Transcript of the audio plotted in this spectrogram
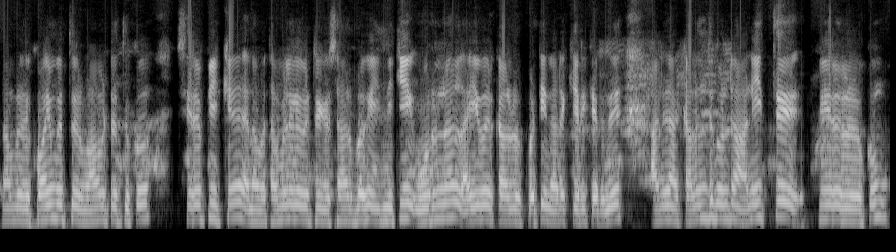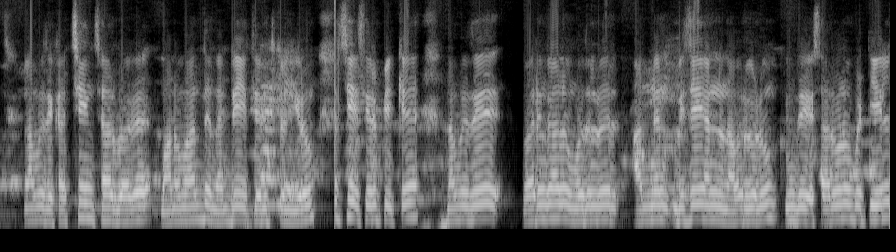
நமது கோயம்புத்தூர் மாவட்டத்துக்கும் சிறப்பிக்க நம்ம தமிழக வெற்றிகள் சார்பாக இன்னைக்கு ஒரு நாள் ஐவர் கால்வர் போட்டி நடக்க இருக்கிறது. அதில் நான் கலந்து கொண்ட அனைத்து வீரர்களுக்கும் நமது கட்சியின் சார்பாக மனமார்ந்த நன்றியை தெரிவித்துக் கொள்கிறோம். கட்சியை சிறப்பிக்க நமது வருங்கால முதல்வர் அண்ணன் விஜய் அண்ணன் அவர்களும் இந்த சரவணப்பட்டியில்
